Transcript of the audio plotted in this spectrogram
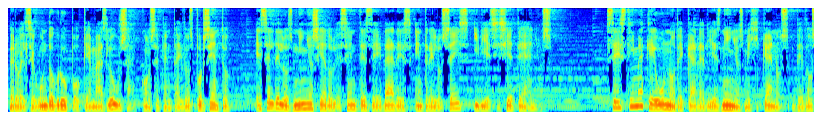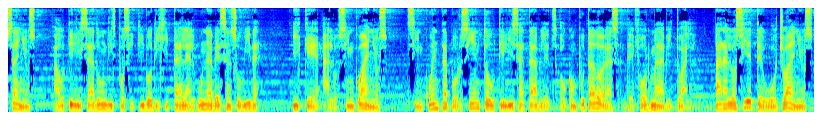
pero el segundo grupo que más lo usa con 72% es el de los niños y adolescentes de edades entre los 6 y 17 años. Se estima que uno de cada 10 niños mexicanos de 2 años ha utilizado un dispositivo digital alguna vez en su vida y que a los 5 años 50% utiliza tablets o computadoras de forma habitual. Para los 7 u 8 años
